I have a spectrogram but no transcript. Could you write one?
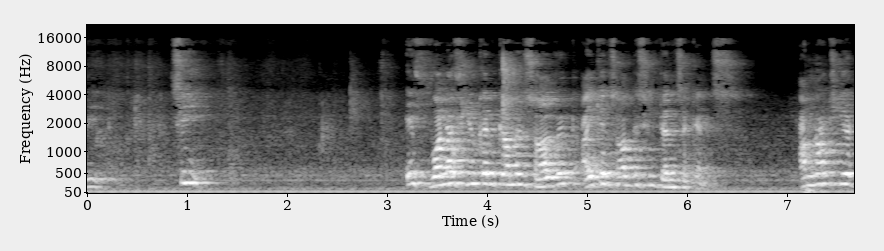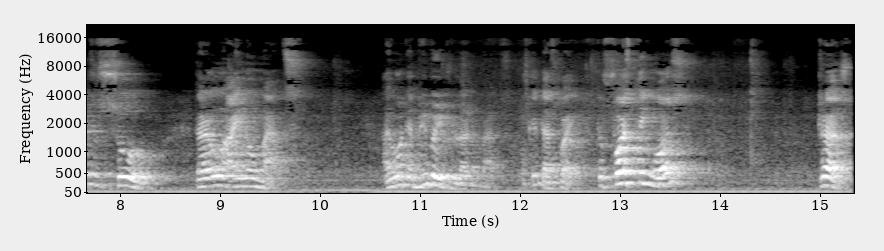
wait. See, if one of you can come and solve it, I can solve this in 10 seconds. I'm not here to show that, oh, I know maths. I want everybody to learn maths. Okay, that's why. The first thing was trust.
